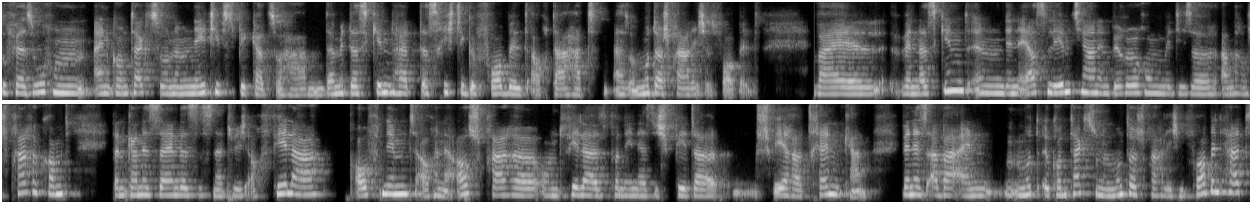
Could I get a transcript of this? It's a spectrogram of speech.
zu versuchen, einen Kontakt zu einem Native Speaker zu haben, damit das Kind halt das richtige Vorbild auch da hat, also muttersprachliches Vorbild. Weil wenn das Kind in den ersten Lebensjahren in Berührung mit dieser anderen Sprache kommt, dann kann es sein, dass es natürlich auch Fehler aufnimmt, auch in der Aussprache und Fehler, von denen er sich später schwerer trennen kann. Wenn es aber einen Kontakt zu einem muttersprachlichen Vorbild hat,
